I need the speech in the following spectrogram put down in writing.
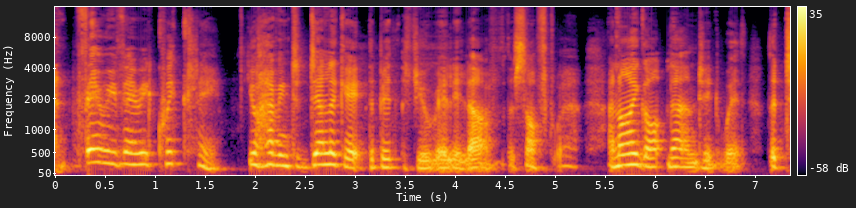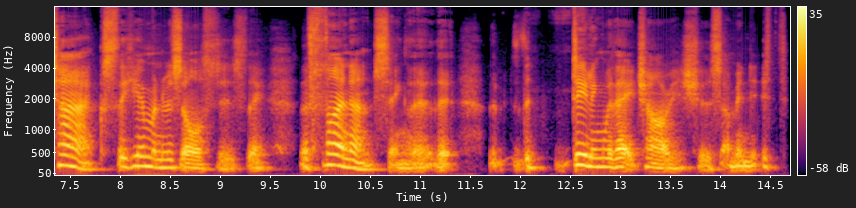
And very, very quickly, you're having to delegate the bit that you really love, the software. And I got landed with the tax, the human resources, the, the financing, the, the, the, the dealing with HR issues. I mean, it,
